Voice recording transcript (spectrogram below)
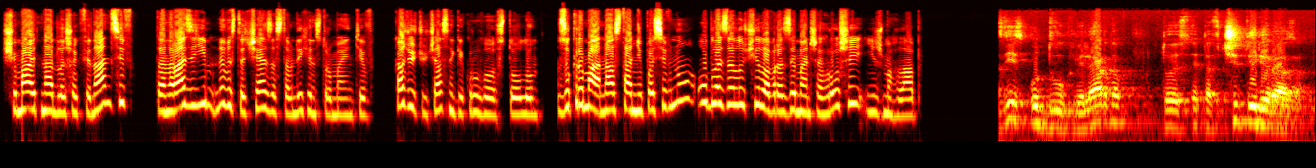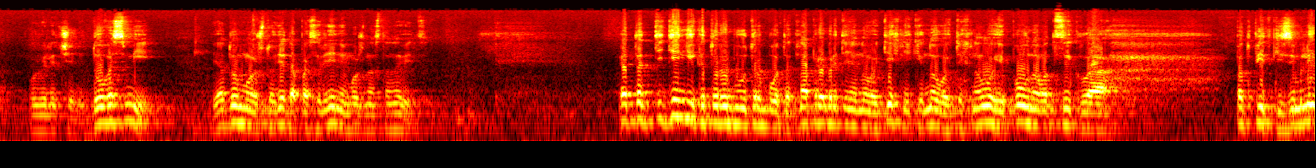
що мають надлишок фінансів, та наразі їм не вистачає заставних інструментів, кажуть учасники круглого столу. Зокрема, на останню посівну область залучила в рази менше грошей, ніж могла б. Здесь от 2 миллиардов, то есть это в 4 раза увеличение, до 8. Я думаю, что где-то посередине можно остановиться. Это те деньги, которые будут работать на приобретение новой техники, новых технологий, полного цикла подпитки земли.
